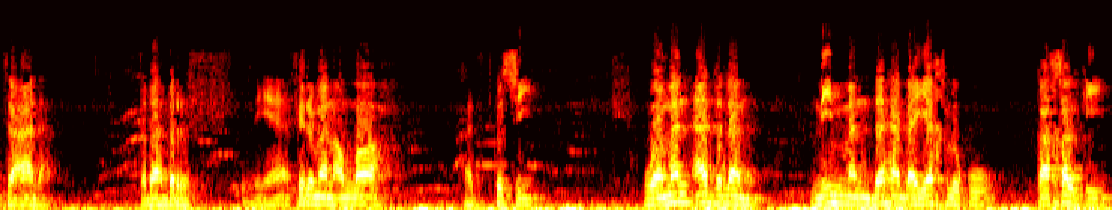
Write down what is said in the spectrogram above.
taala. Telah ber ya, firman Allah hadits qudsi, "Wa man adlamu mimman dhahaba yakhluqu ka khalqi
